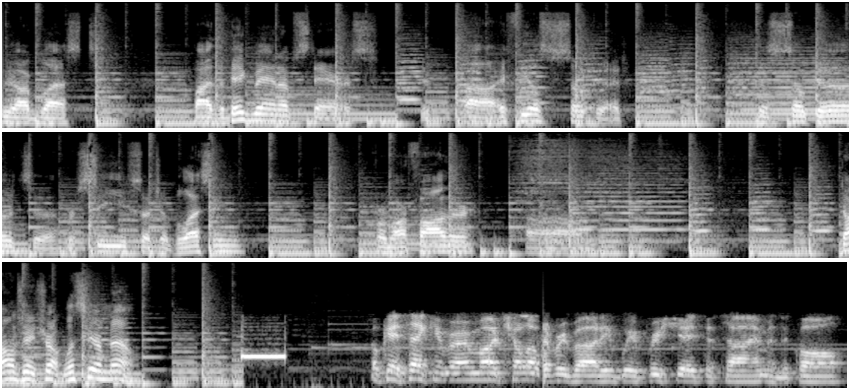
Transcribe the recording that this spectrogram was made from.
We are blessed by the big man upstairs it, uh, it feels so good it feels so good to receive such a blessing from our father um, donald j trump let's hear him now Okay, thank you very much. Hello, everybody. We appreciate the time and the call.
